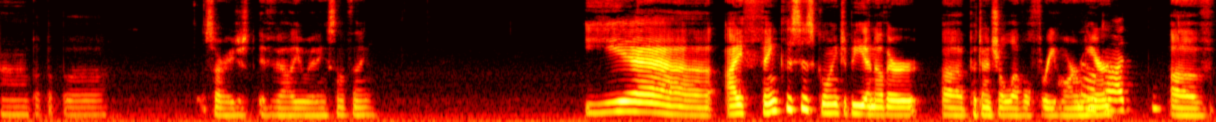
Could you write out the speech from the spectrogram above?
Uh, Sorry, just evaluating something. Yeah, I think this is going to be another uh, potential level three harm Oh here god. of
